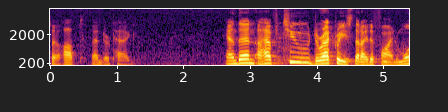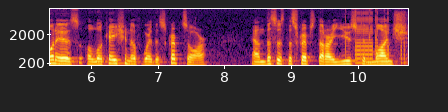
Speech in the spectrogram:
So opt vendor tag. And then I have two directories that I define. One is a location of where the scripts are, and this is the scripts that are used to munch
